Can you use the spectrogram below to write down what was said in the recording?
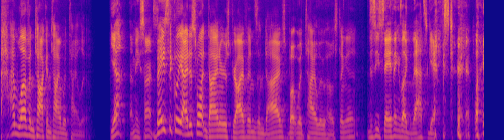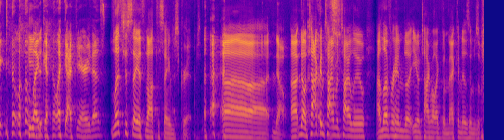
I'm loving talking time with Ty Lue. Yeah, that makes sense. Basically, I just want diners, drive-ins, and dives, but with Ty Lue hosting it. Does he say things like "That's gangster," like like d- like Guy Fieri does? Let's just say it's not the same script. uh, no, uh, no. Talking time with Ty Lue. I'd love for him to you know talk about like the mechanisms of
